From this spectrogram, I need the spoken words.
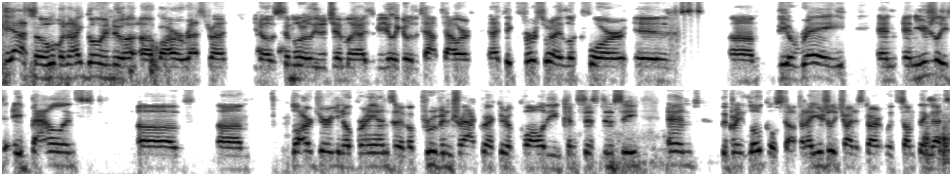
Yeah, so when I go into a, a bar or restaurant, you know, similarly to Jim, my eyes immediately go to the tap tower. And I think first what I look for is um, the array and, and usually a balance of um, larger, you know, brands that have a proven track record of quality and consistency and the great local stuff. And I usually try to start with something that's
